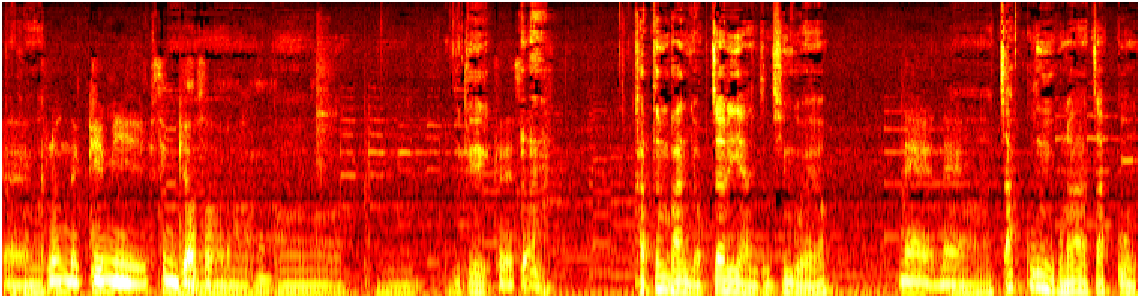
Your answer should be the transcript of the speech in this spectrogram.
에, 음. 그런 느낌이 생겨서 어, 어, 음, 이게 그래서 같은 반 옆자리에 앉은 친구예요? 네, 네, 아, 짝꿍이구나, 짝꿍.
